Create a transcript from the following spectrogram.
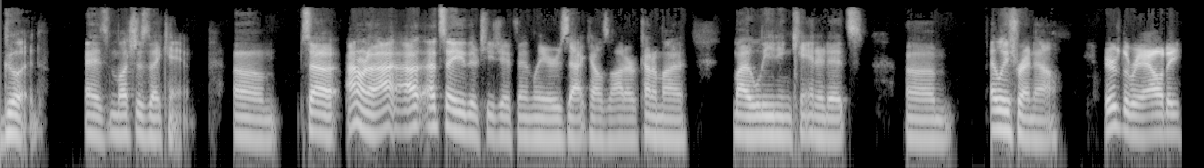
good as much as they can. Um, so I don't know. I, would say either TJ Finley or Zach Calzada are kind of my my leading candidates, um, at least right now. Here's the reality:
